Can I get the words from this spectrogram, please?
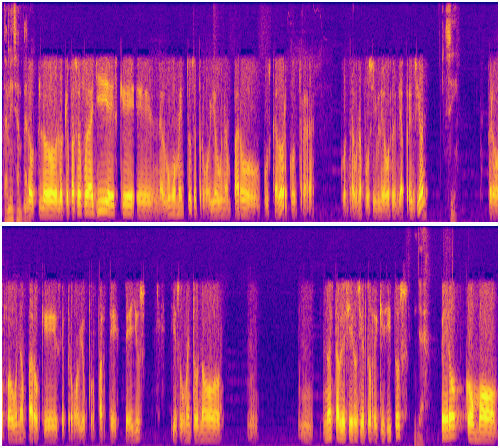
También se amparó. Lo, lo, que pasó fue allí es que en algún momento se promovió un amparo buscador contra, contra una posible orden de aprehensión. Sí. Pero fue un amparo que se promovió por parte de ellos y en su momento no Mm, no establecieron ciertos requisitos, pero como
